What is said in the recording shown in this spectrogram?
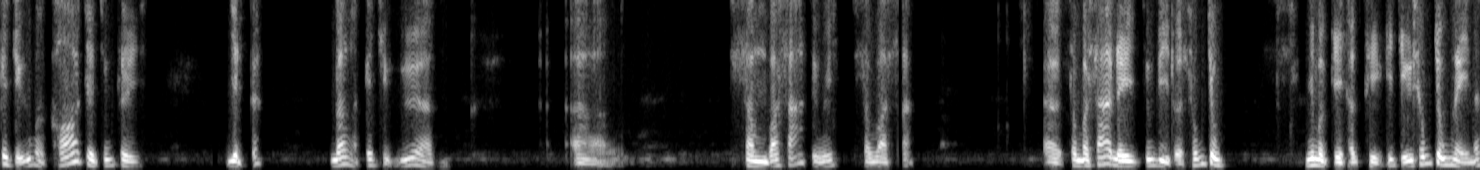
cái chữ mà khó cho chúng tôi dịch đó, đó là cái chữ uh, uh, samvasa thì quý samvasa à, samvasa ở đây chúng gì là sống chung. Nhưng mà kỳ thật thì cái chữ sống chung này nó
